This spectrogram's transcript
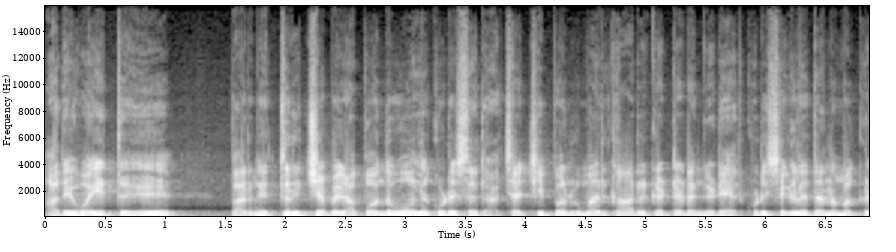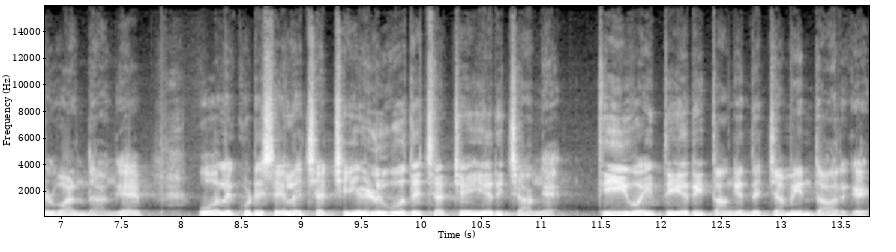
அதை வைத்து பாருங்கள் திருச்சபை அப்போ வந்து ஓலை குடிசை தான். சர்ச் இப்போ இருக்க மாதிரி காரு கட்டடம் கிடையாது. குடிசைகளை தானே மக்கள் வாழ்ந்தாங்க. ஓலை குடிசையில் சர்ச் எழுபது சர்ச்சை எரிச்சாங்க தீ வைத்து எரித்தாங்க இந்த ஜமீன்தார்கள்.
